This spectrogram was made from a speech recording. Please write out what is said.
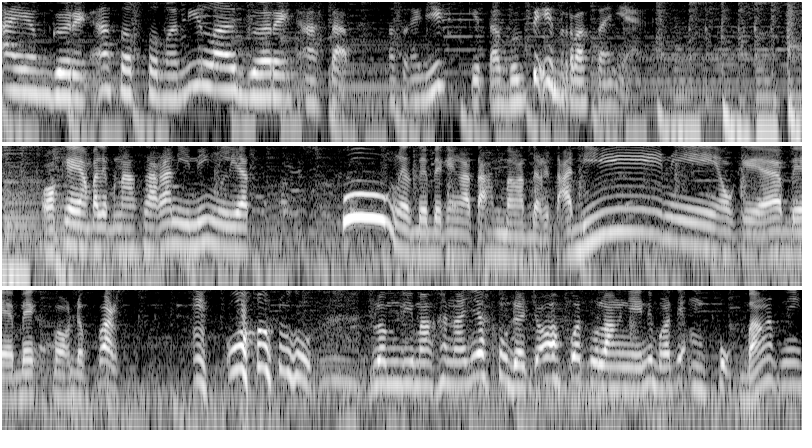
ayam goreng asap, sama nila goreng asap. Langsung aja Yix, kita buktiin rasanya. Oke, yang paling penasaran ini ngelihat Huh, ngeliat bebek yang nggak tahan banget dari tadi nih. Oke ya, bebek for the first. Hmm, wow, belum dimakan aja udah copot tulangnya ini berarti empuk banget nih.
